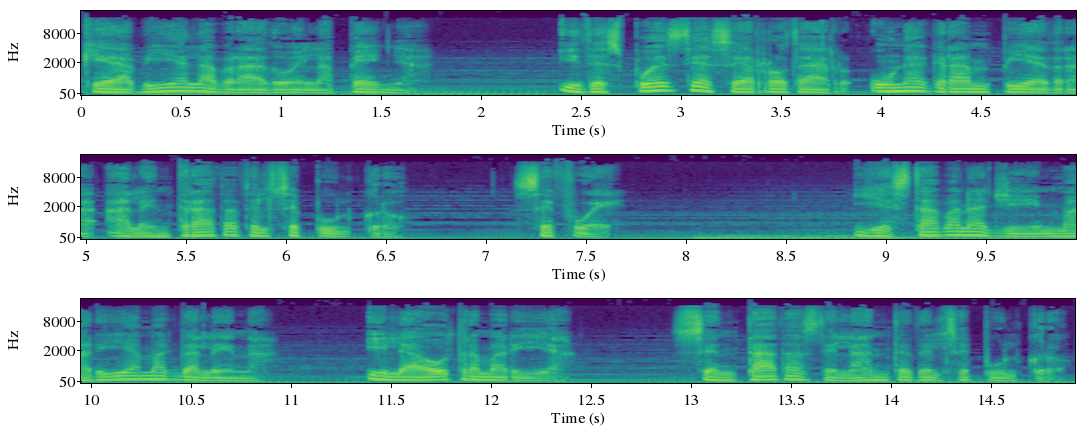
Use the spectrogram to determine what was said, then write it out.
que había labrado en la peña, y después de hacer rodar una gran piedra a la entrada del sepulcro, se fue. Y estaban allí María Magdalena y la otra María, sentadas delante del sepulcro.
